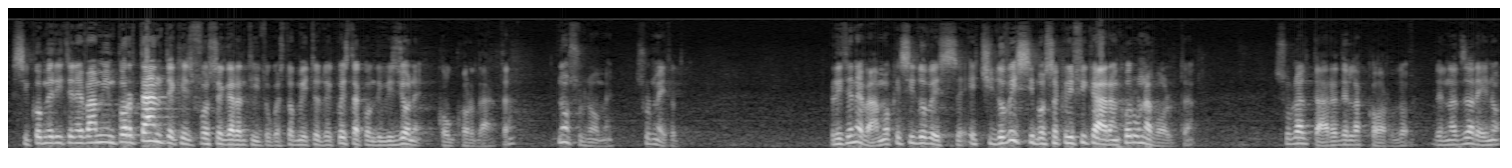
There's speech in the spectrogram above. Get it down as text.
siccome ritenevamo importante che fosse garantito questo metodo e questa condivisione concordata, non sul nome, sul metodo, ritenevamo che si dovesse e ci dovessimo sacrificare ancora una volta sull'altare dell'accordo del Nazareno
